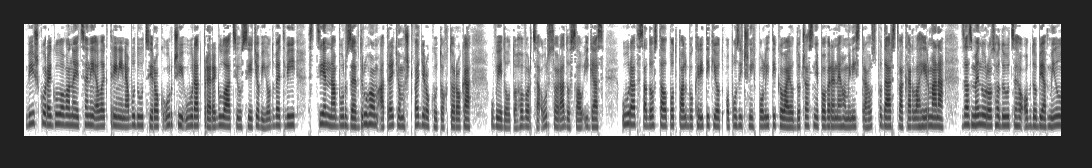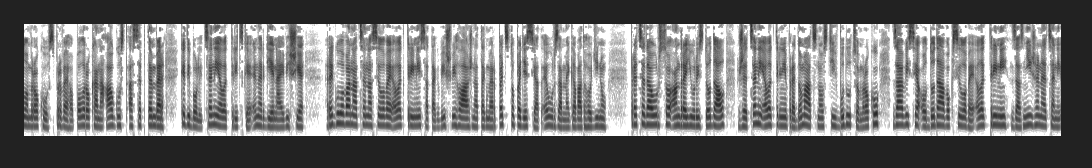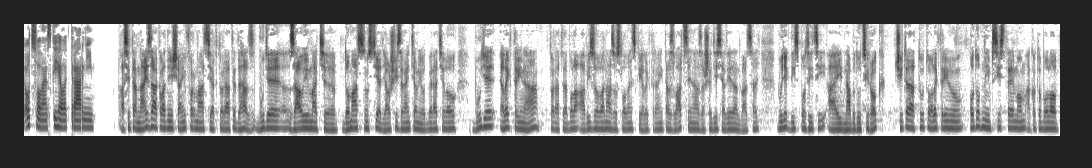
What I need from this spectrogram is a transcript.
Výšku regulovanej ceny elektriny na budúci rok určí Úrad pre reguláciu sieťových odvetví z cien na burze v druhom a treťom štvrť roku tohto roka. Uviedol to hovorca Urso Radoslav Igas. Úrad sa dostal pod paľbu kritiky od opozičných politikov aj od dočasne povereného ministra hospodárstva Karla Hirmana za zmenu rozhodujúceho obdobia v minulom roku z prvého polroka na august a september, kedy boli ceny elektrickej energie najvyššie. Regulovaná cena silovej elektriny sa tak vyšvihla až na takmer 550 eur za megawatt hodinu. Predseda URSO Andrej Juris dodal, že ceny elektriny pre domácnosti v budúcom roku závisia od dodávok silovej elektriny za znížené ceny od slovenských elektrární asi tá najzákladnejšia informácia, ktorá teda bude zaujímať e, domácnosti a ďalších zraniteľných odberateľov, bude elektrina, ktorá teda bola avizovaná zo slovenskej elektrárny, tá zlacená za 61,20, bude k dispozícii aj na budúci rok. Či teda túto elektrínu podobným systémom, ako to bolo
